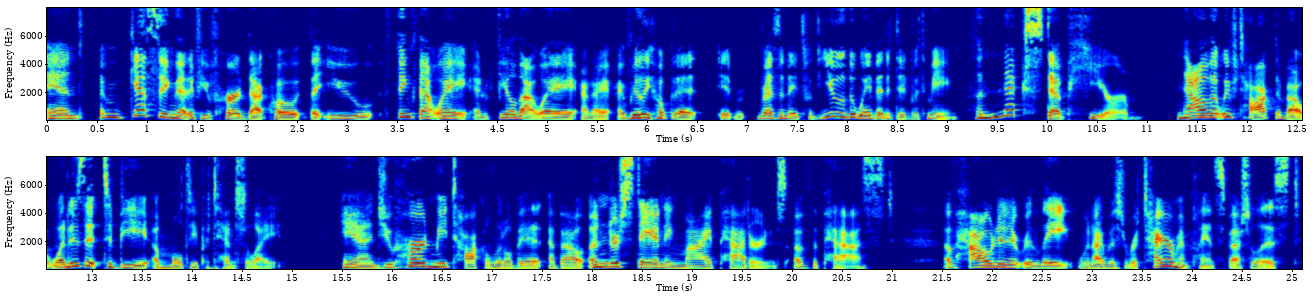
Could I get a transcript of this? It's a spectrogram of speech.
And I'm guessing that if you've heard that quote, that you think that way and feel that way. And I, I really hope that it resonates with you the way that it did with me. The next step here, now that we've talked about what is it to be a multi-potentialite, and you heard me talk a little bit about understanding my patterns of the past of how did it relate when I was a retirement plan specialist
